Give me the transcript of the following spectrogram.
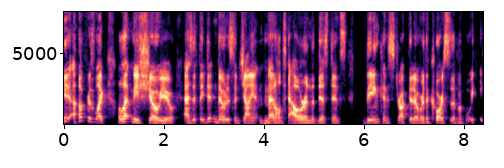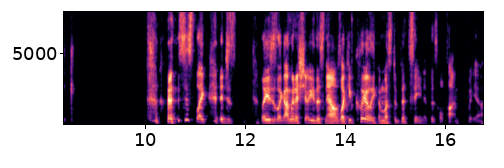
Huffer's like, "Let me show you," as if they didn't notice a giant metal tower in the distance being constructed over the course of a week. it's just like it just like he's just like, "I'm going to show you this now." It's like you clearly must have been seeing it this whole time, but yeah.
